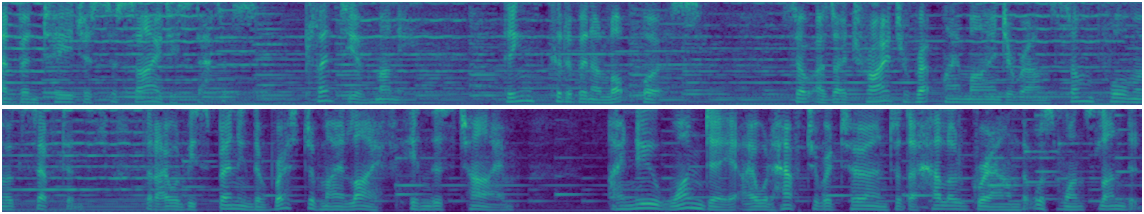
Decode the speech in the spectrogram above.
advantageous society status, plenty of money. Things could have been a lot worse. So, as I tried to wrap my mind around some form of acceptance that I would be spending the rest of my life in this time, I knew one day I would have to return to the hallowed ground that was once London.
